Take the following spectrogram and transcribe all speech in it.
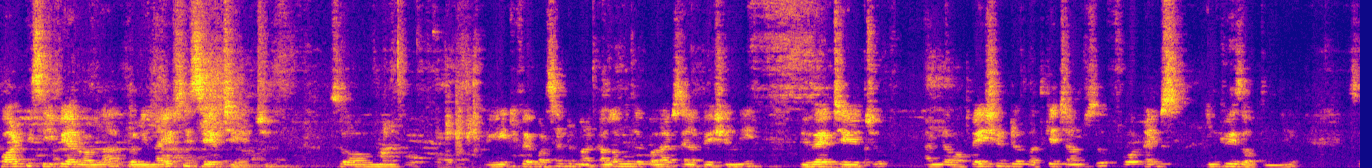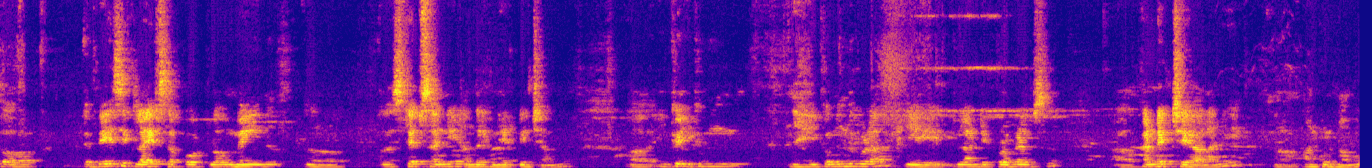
క్వాలిటీ సిపిఆర్ వల్ల కొన్ని లైఫ్స్ని సేవ్ చేయొచ్చు. సో మనకు ఎయిటీ ఫైవ్ పర్సెంట్ మన కళ్ళ ముందు కొలాప్స్ అయిన పేషెంట్ని రివైవ్ చేయొచ్చు. అండ్ ఆ పేషెంట్ బతికే ఛాన్స్ ఫోర్ టైమ్స్ ఇంక్రీజ్ అవుతుంది. సో బేసిక్ లైఫ్ సపోర్ట్లో మెయిన్ స్టెప్స్ అన్నీ అందరికి నేర్పించాము. ఇంకా ఇక ఇక ముందు కూడా ఈ ఇలాంటి ప్రోగ్రామ్స్ కండక్ట్ చేయాలని అనుకుంటున్నాము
